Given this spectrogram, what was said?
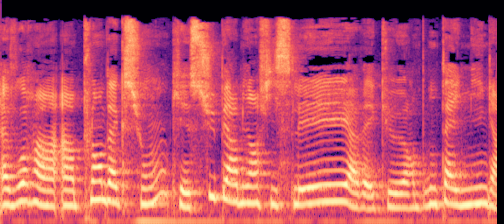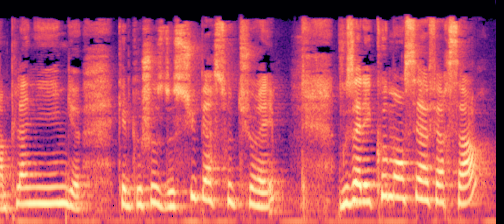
avoir un, un plan d'action qui est super bien ficelé, avec euh, un bon timing, un planning, quelque chose de super structuré. Vous allez commencer à faire ça,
